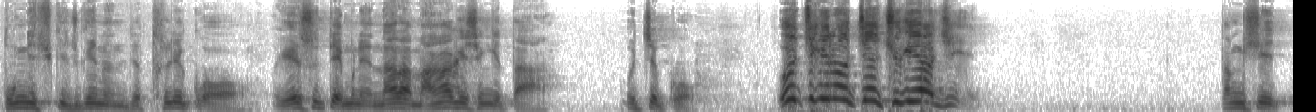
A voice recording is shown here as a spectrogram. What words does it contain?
독립시켜 주기는 이제 틀렸고 예수 때문에 나라 망하게 생겼다. 어쩌고. 어쩌긴 어째 죽여야지. 당시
